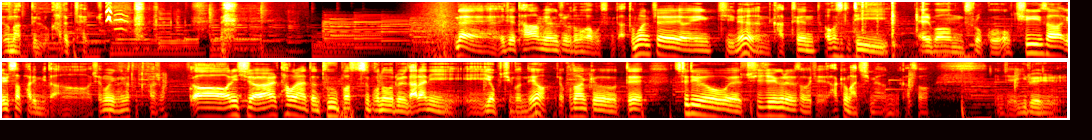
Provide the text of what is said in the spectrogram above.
음악들로 가득 차 있죠 네, 이제 다음 여행지로 넘어가 보겠습니다. 두 번째 여행지는 같은 어거스트 D 앨범 수록곡 취사 148입니다. 어, 제목이 굉장히 독특하죠? 어, 어린 시절 타고 다녔던 두 버스 번호를 나란히 이어붙인 건데요. 고등학교 때 스튜디오에 취직을 해서 이제 학교 마치면 가서 이제 일을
